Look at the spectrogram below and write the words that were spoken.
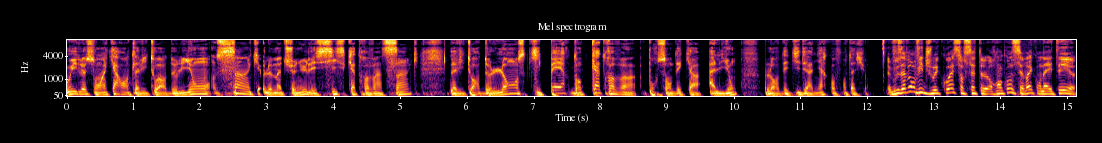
Oui, ils le sont. 1,40 la victoire de Lyon, 5 le match nul et 6,85 la victoire de Lens qui perd dans 80% des cas à Lyon lors des dix dernières confrontations. Vous avez envie de jouer quoi sur cette rencontre? C'est vrai qu'on a été euh,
